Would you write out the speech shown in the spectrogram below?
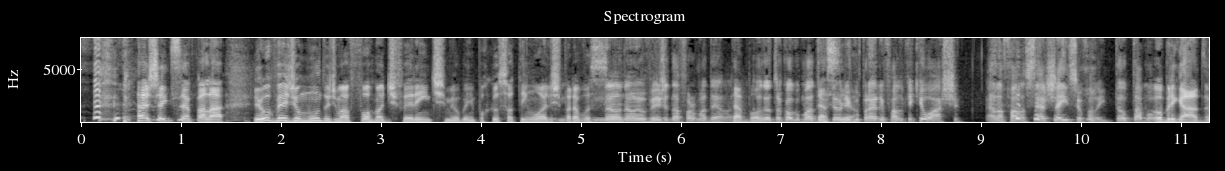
Achei que você ia falar, eu vejo o mundo de uma forma diferente, meu bem, porque eu só tenho olhos para você. Não, não, eu vejo da forma dela. Tá bom. Quando eu tô com alguma Tá dúvida, eu ligo pra ela e falo, o que, que eu acho? Ela fala, você acha isso? Eu falei, então tá bom. Obrigado.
